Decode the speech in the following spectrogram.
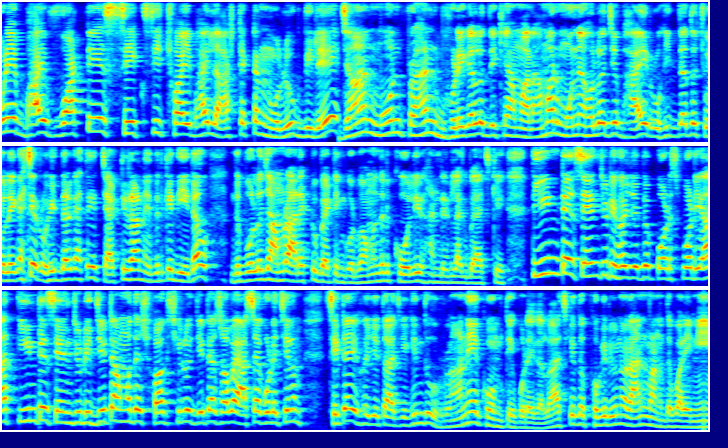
ওরে ভাই হোয়াটে সেক্সি ছয় ভাই লাস্ট একটা নলুক দিলে জান, মন, প্রাণ ভরে গেল দেখে আমার। আমার মনে হলো যে, ভাই রোহিতদা তো চলে গেছে। রোহিতদার কাছ থেকে চারটি রান এদেরকে দিয়ে দাও। বলল যে, আমরা আরেকটু ব্যাটিং করব। আমাদের কোহলির হান্ড্রেড লাগবে আজকে। তিনটে সেঞ্চুরি হয়ে যেত পরস্পরই। আর তিনটে সেঞ্চুরি যেটা আমাদের শখ ছিল, যেটা সবাই আশা করেছিলাম, সেটাই হয়ে যেত আজকে। কিন্তু রানে কমতে পড়ে গেল। আজকে তো ফকির কোনো রান বানাতে পারেনি।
